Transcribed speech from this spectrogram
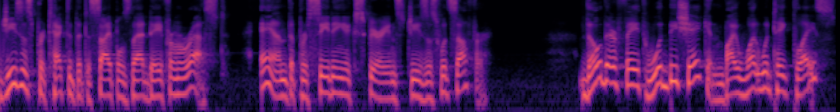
Jesus protected the disciples that day from arrest and the preceding experience Jesus would suffer. Though their faith would be shaken by what would take place,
